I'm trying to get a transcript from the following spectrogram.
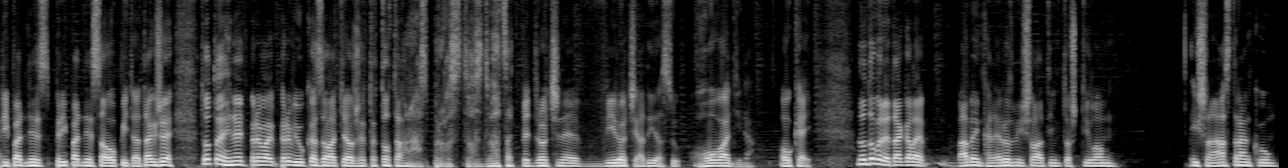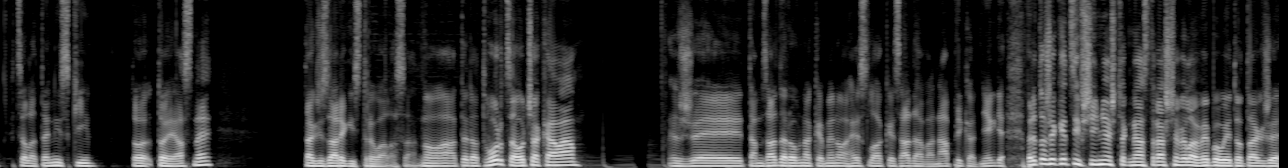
prípadne, prípadne sa opýta. Takže toto je hneď prvý, prvý ukazovateľ, že to je totálna sprostosť. 25-ročné výročie Adidasu. Hovadina. OK. No dobre, tak ale babenka nerozmýšľala týmto štýlom. Išla na stránku, chcela tenisky, to, to je jasné. Takže zaregistrovala sa. No a teda tvorca očakáva, že tam zadá rovnaké meno a heslo, aké zadáva napríklad niekde. Pretože keď si všimneš, tak na strašne veľa webov je to tak, že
